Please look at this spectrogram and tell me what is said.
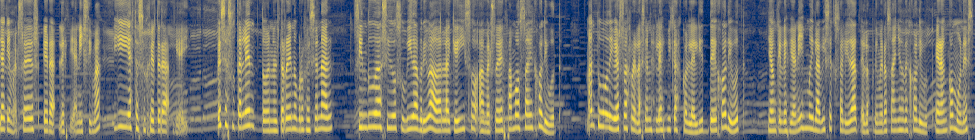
ya que Mercedes era lesbianísima y este sujeto era gay. Pese a su talento en el terreno profesional, sin duda ha sido su vida privada la que hizo a Mercedes famosa en Hollywood. Mantuvo diversas relaciones lésbicas con la élite de Hollywood y aunque el lesbianismo y la bisexualidad en los primeros años de Hollywood eran comunes,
